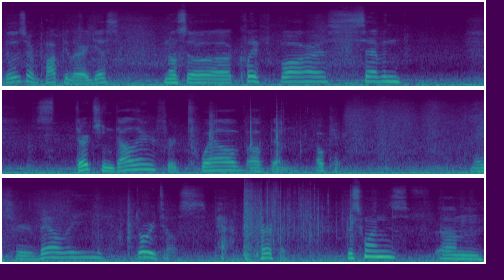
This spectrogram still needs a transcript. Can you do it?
those are popular, I guess. And also uh, Clif Bar, seven, thirteen dollar for twelve of them. Okay. Nature Valley, Doritos pack, perfect. This one's um,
